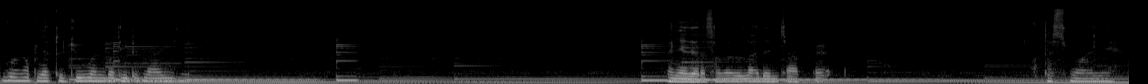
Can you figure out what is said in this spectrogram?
Gue gak punya tujuan buat hidup lagi. Hanya ada rasa lelah dan capek atas semuanya.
